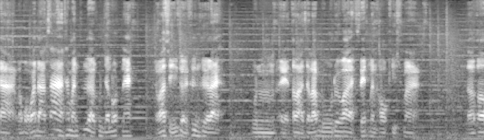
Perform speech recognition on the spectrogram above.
ยากๆเราบอกว่า Data ถ้ามันเอื้อคุณจะลดนะแต่ว่าสิ่งที่เกิดขึ้นคืออะไร คุณเออตลาดจะรับรู้ด้วยว่าเฟดมันฮอคิชมาก แล้วก็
